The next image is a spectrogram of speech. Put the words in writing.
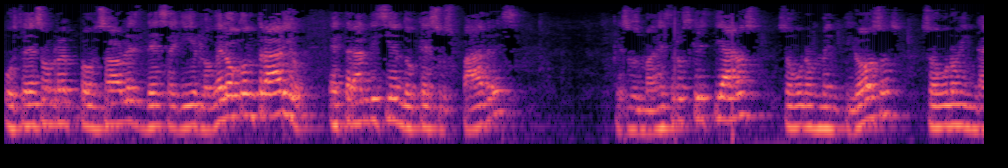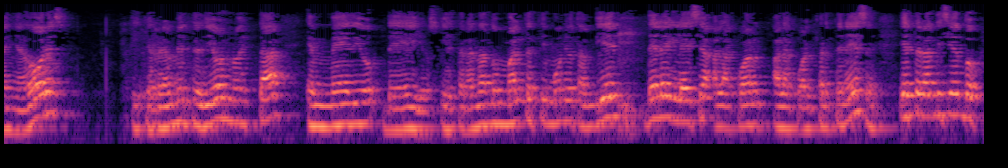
ustedes son responsables de seguirlo. De lo contrario, estarán diciendo que sus padres, que sus maestros cristianos son unos mentirosos, son unos engañadores y que realmente Dios no está en medio de ellos y estarán dando un mal testimonio también de la iglesia a la cual a la cual pertenecen y estarán diciendo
